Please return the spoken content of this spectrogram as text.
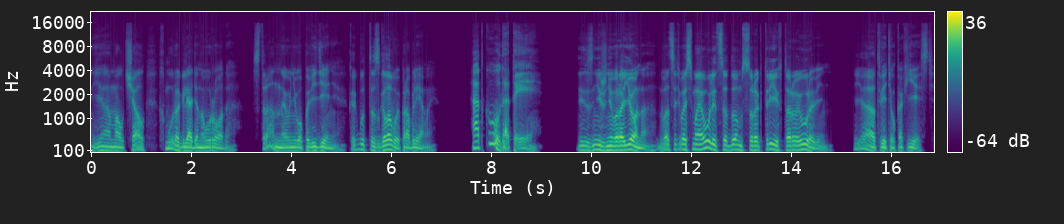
Я молчал, хмуро глядя на урода. Странное у него поведение, как будто с головой проблемы. «Откуда ты?» «Из Нижнего района, 28-я улица, дом 43, второй уровень». Я ответил как есть.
